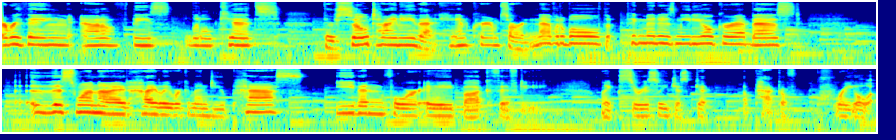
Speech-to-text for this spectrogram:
everything out of these little kits. They're so tiny that hand cramps are inevitable. The pigment is mediocre at best. This one I'd highly recommend you pass, even for a buck fifty. Like, seriously, just get a pack of Crayola,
